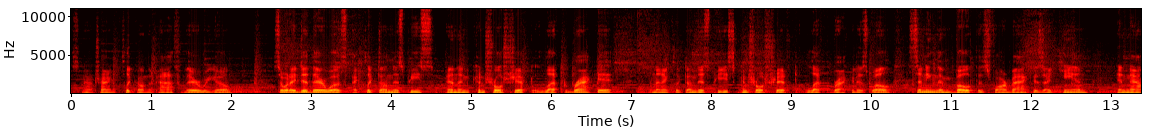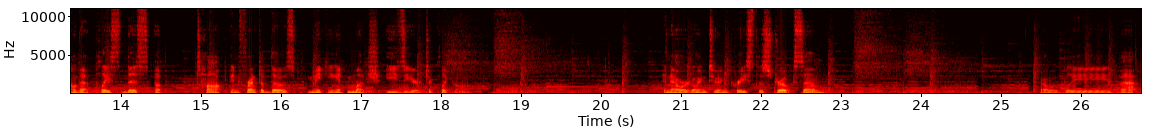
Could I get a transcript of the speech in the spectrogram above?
So now try and click on the path. There we go. So what I did there was I clicked on this piece and then control shift left bracket and then I clicked on this piece, control shift left bracket as well, sending them both as far back as I can. And now that placed this up top in front of those, making it much easier to click on. And now we're going to increase the stroke some. Probably that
